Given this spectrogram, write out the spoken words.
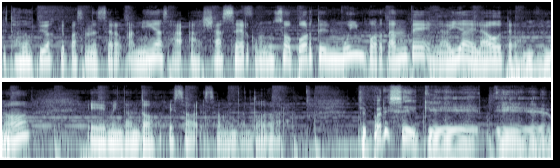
estas dos pibas que pasan de ser amigas a, a ya ser como un soporte muy importante en la vida de la otra. ¿no? Eh, me encantó, eso, eso me encantó de ver. ¿Te parece que eh,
